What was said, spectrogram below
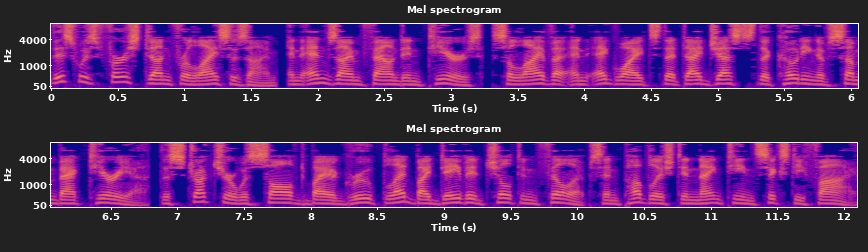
This was first done for lysozyme, an enzyme found in tears, saliva, and egg whites that digests the coating of some bacteria. The structure was solved by a group led by David Chilton Phillips and published in 1965.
